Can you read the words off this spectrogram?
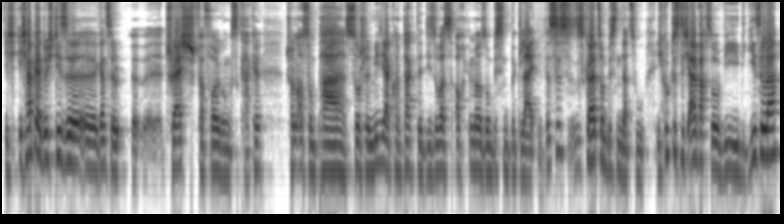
ich, ich habe ja durch diese äh, ganze äh, Trash-Verfolgungskacke schon auch so ein paar Social-Media-Kontakte, die sowas auch immer so ein bisschen begleiten. Das, ist, das gehört so ein bisschen dazu. Ich gucke das nicht einfach so wie die Gisela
